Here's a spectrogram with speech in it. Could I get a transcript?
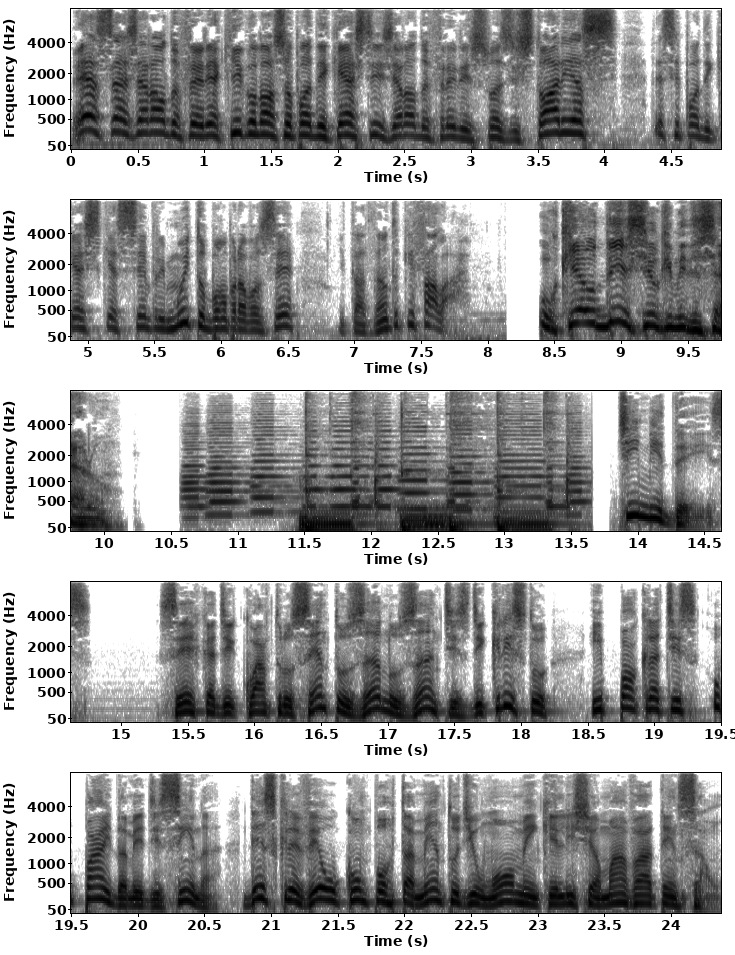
Esse é Geraldo Freire aqui com o nosso podcast Geraldo Freire e suas histórias. Desse podcast que é sempre muito bom para você e tá dando o que falar. O que eu disse e o que me disseram. Timidez. Cerca de 400 anos antes de Cristo, Hipócrates, o pai da medicina, descreveu o comportamento de um homem que lhe chamava a atenção.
